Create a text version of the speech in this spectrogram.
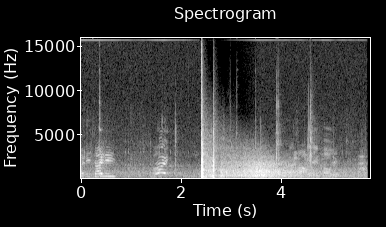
Tidy, tidy.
